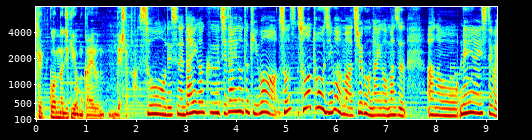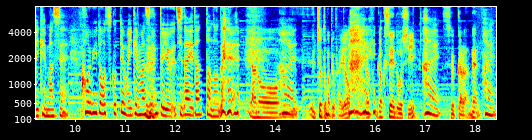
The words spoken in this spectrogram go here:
結婚の時期を迎えるんでしたか？そうですね。大学時代の時はそその当時はまあ中国の大学はまずあの恋愛してはいけません。恋人を作ってもいけませんという時代だったので。あの、はい、ちょっと待ってくださいよ、学生同士、はい、それからね、はい、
